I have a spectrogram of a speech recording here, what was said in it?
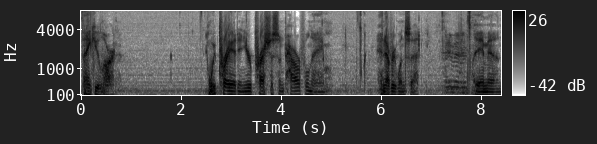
Thank you, Lord. We pray it in your precious and powerful name. And everyone said, Amen. Amen.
